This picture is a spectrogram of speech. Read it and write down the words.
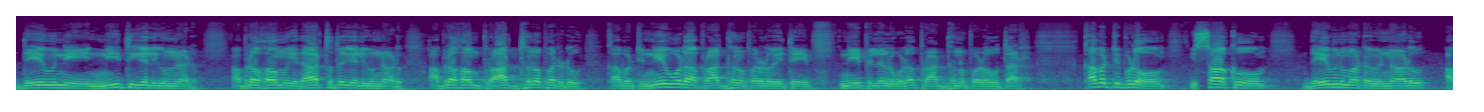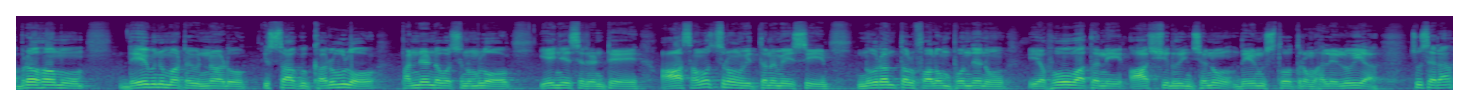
దేవుని నీతి కలిగి ఉన్నాడు. అబ్రహాము యథార్థత కలిగి ఉన్నాడు. అబ్రహాం ప్రార్థన పరుడు కాబట్టి నీవు కూడా ప్రార్థన పరుడు అయితే నీ పిల్లలు కూడా ప్రార్థన పరుడు కాబట్టి ఇప్పుడు ఇస్సాకు దేవుని మాట విన్నాడు అబ్రహాము దేవుని మాట విన్నాడు. ఇస్సాకు కరువులో పన్నెండవ వచనంలో ఏం చేశాడంటే ఆ సంవత్సరం విత్తనం వేసి నూరంతల ఫలం పొందెను యహో అతన్ని ఆశీర్వదించను. దేవుని స్తోత్రం. హలెలుయ చూసారా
